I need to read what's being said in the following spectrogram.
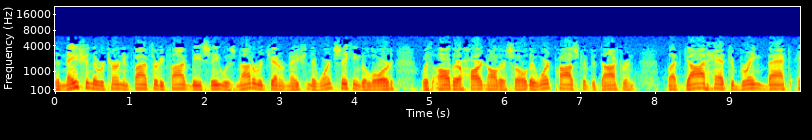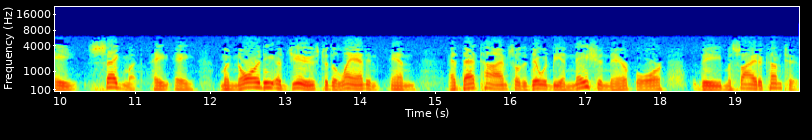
the nation that returned in 535 BC was not a regenerate nation. They weren't seeking the Lord with all their heart and all their soul. They weren't positive to doctrine. But God had to bring back a segment, a, a minority of Jews to the land and, and at that time so that there would be a nation there for the Messiah to come to.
